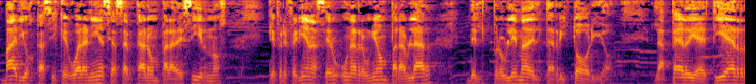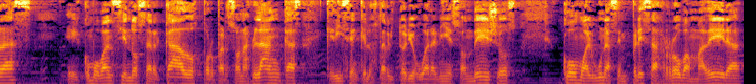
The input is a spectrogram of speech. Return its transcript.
varios caciques guaraníes se acercaron para decirnos que preferían hacer una reunión para hablar del problema del territorio, la pérdida de tierras, eh, cómo van siendo cercados por personas blancas que dicen que los territorios guaraníes son de ellos, cómo algunas empresas roban madera,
